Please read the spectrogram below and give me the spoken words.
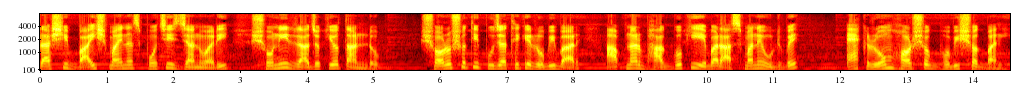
রাশি বাইশ মাইনাস পঁচিশ জানুয়ারি, শনির রাজকীয় তাণ্ডব। সরস্বতী পূজা থেকে রবিবার, আপনার ভাগ্য কি এবার আসমানে উঠবে? এক রোমহর্ষক ভবিষ্যৎবাণী।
